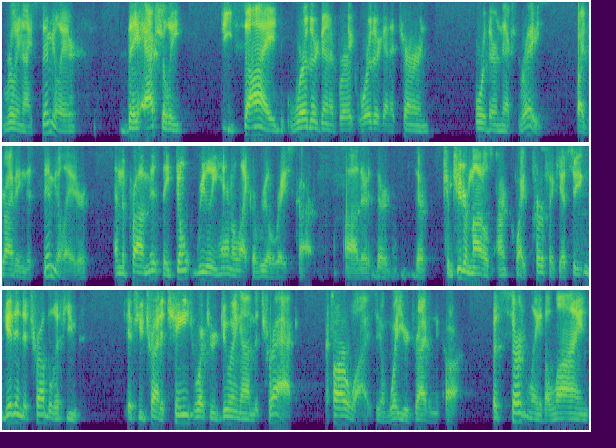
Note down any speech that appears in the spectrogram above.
really nice simulator, they actually decide where they're going to break, where they're going to turn for their next race by driving the simulator. And the problem is they don't really handle like a real race car. Uh, their their their computer models aren't quite perfect yet, so you can get into trouble if you if you try to change what you're doing on the track car wise, you know, way you're driving the car. But certainly the line,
